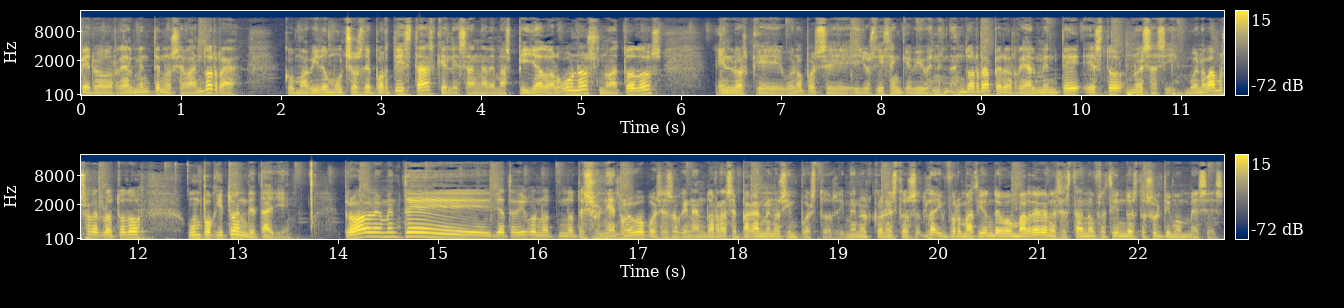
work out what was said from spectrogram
pero realmente no se va a Andorra. Como ha habido muchos deportistas que les han además pillado a algunos, no a todos, en los que, bueno, pues eh, ellos dicen que viven en Andorra, pero realmente esto no es así. Bueno, vamos a verlo todo un poquito en detalle. Probablemente, ya te digo, no, te suene nuevo, pues eso, que en Andorra se pagan menos impuestos, y menos con estos, la información de bombardeo que nos están ofreciendo estos últimos meses.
